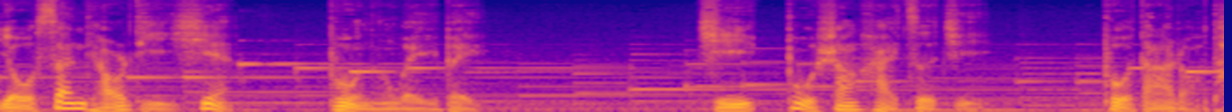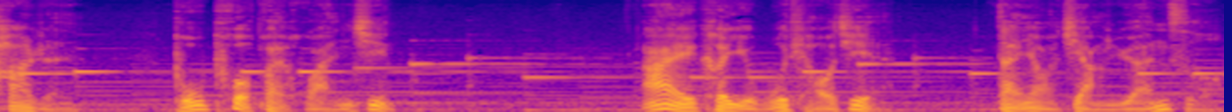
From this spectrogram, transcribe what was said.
有三条底线，不能违背。即不伤害自己，不打扰他人，不破坏环境。爱可以无条件，但要讲原则。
